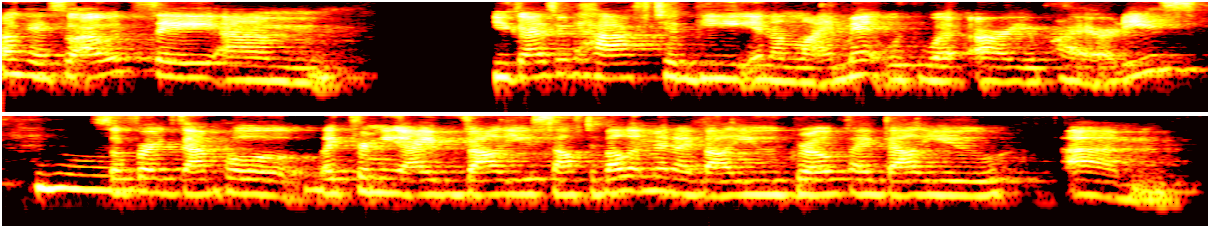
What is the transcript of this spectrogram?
Okay, so I would say um, you guys would have to be in alignment with what are your priorities. Mm-hmm. So, for example, like for me, I value self development, I value growth, I value um,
